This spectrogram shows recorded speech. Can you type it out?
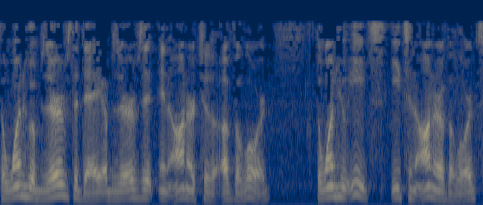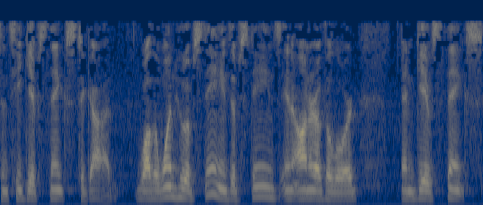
The one who observes the day observes it in honor the, of the Lord. The one who eats, eats in honor of the Lord, since he gives thanks to God. While the one who abstains, abstains in honor of the Lord and gives thanks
